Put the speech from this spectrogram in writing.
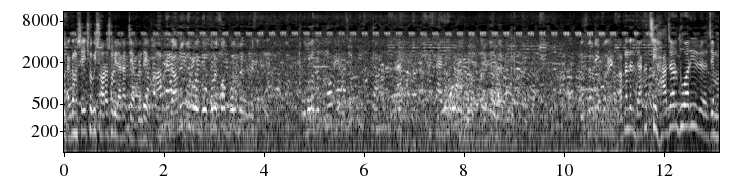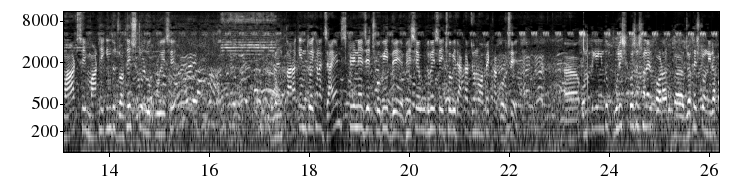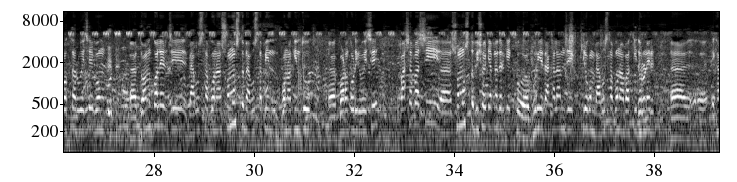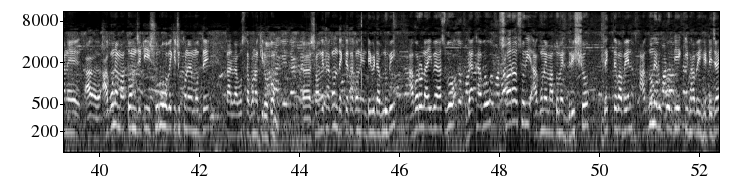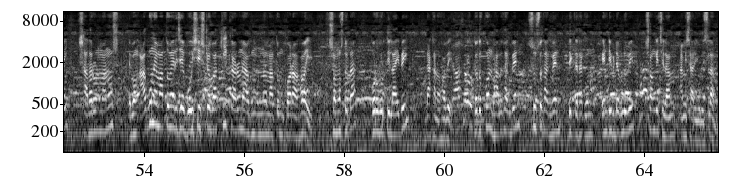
একদম সেই ছবি সরাসরি দেখাচ্ছি আপনাদের। আপনাদের দেখাচ্ছি হাজার দুয়ারির যে মাঠ সেই মাঠে কিন্তু যথেষ্ট লোক রয়েছে। এবং তারা কিন্তু এখানে জায়েন্ট স্ক্রিনে যে ছবি ভেসে উঠবে, সেই ছবি দেখার জন্য অপেক্ষা করছে। অন্যদিকে কিন্তু পুলিশ প্রশাসনের কড়া যথেষ্ট নিরাপত্তা রয়েছে এবং দমকলের যে ব্যবস্থাপনা, সমস্ত ব্যবস্থাপনা কিন্তু কড়াকড়ি রয়েছে। পাশাপাশি সমস্ত বিষয়টি আপনাদেরকে ঘুরিয়ে দেখালাম যে কীরকম ব্যবস্থাপনা বা কী ধরনের এখানে আগুনে মাতম যেটি শুরু হবে কিছুক্ষণের মধ্যে, তার ব্যবস্থাপনা কীরকম। সঙ্গে থাকুন, দেখতে থাকুন এন এনটিভি ডাব্লিউবি আবারও লাইভে আসব, দেখাবো সরাসরি আগুনে মাতমের দৃশ্য। দেখতে পাবেন আগুনের উপর দিয়ে কীভাবে হেঁটে যায় সাধারণ মানুষ এবং আগুনে মাতমের যে বৈশিষ্ট্য বা কি কারণে আগুনে মাতম করা হয়, সমস্তটা পরবর্তী লাইভেই দেখানো হবে। ততক্ষণ ভালো থাকবেন, সুস্থ থাকবেন, দেখতে থাকুন এনটিভি ডাব্লিউবি সঙ্গে ছিলাম আমি সারিউল ইসলাম।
